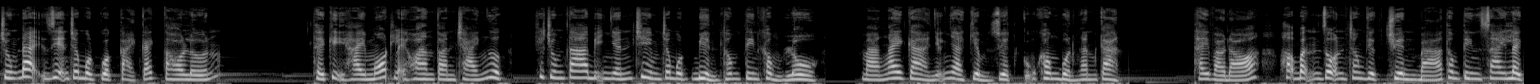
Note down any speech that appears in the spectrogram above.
chúng đại diện cho một cuộc cải cách to lớn. Thế kỷ 21 lại hoàn toàn trái ngược khi chúng ta bị nhấn chìm trong một biển thông tin khổng lồ mà ngay cả những nhà kiểm duyệt cũng không buồn ngăn cản. Thay vào đó, họ bận rộn trong việc truyền bá thông tin sai lệch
